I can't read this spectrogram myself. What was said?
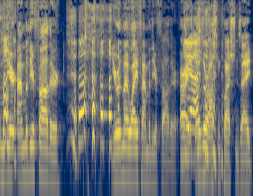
I'm with your I'm with your father. You're with my wife, I'm with your father. All right, Yeah. those are awesome questions. I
